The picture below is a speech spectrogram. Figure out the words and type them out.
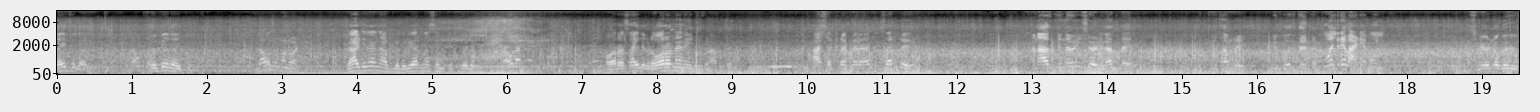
जायचं का उद्या जायचं. जाऊ मला वाटतं. गाडी नाही ना आपल्याकडे वेरणा संकेतकडे. जाऊ ना. ओरा साईकडे ओरा नाही न्यायची पण आपल्याला. अशा प्रकारे आम्ही चाललोय. आणि आज मी नवीन शर्ट घातलाय. तू थांब रे मी बोलतोय ना. बोल रे भाड्या बोल. शेड नको देऊ.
